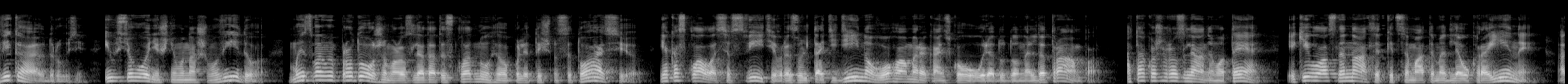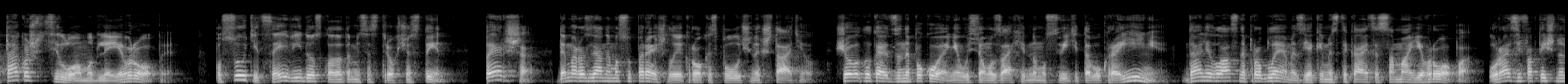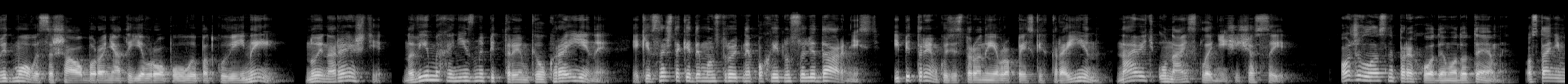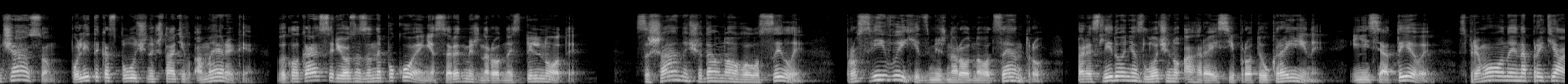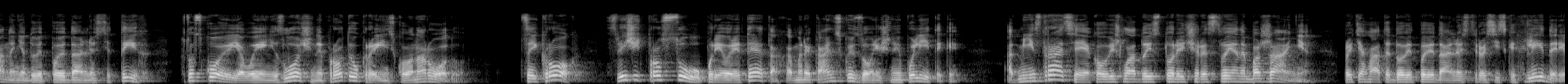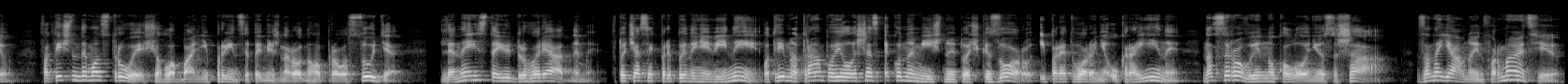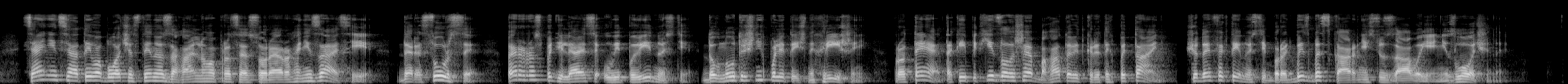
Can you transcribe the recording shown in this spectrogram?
Вітаю, друзі! І у сьогоднішньому нашому відео ми з вами продовжимо розглядати складну геополітичну ситуацію, яка склалася в світі в результаті дій нового американського уряду Дональда Трампа. А також розглянемо те, які власне наслідки це матиме для України, а також в цілому для Європи. По суті, це відео складатиметься з трьох частин. Перша, де ми розглянемо суперечливі кроки Сполучених Штатів, що викликають занепокоєння в усьому західному світі та в Україні. Далі, власне, проблеми, з якими стикається сама Європа, у разі фактично відмови США обороняти Європу у випадку війни. Ну і нарешті нові механізми підтримки України, які все ж таки демонструють непохитну солідарність і підтримку зі сторони європейських країн навіть у найскладніші часи. Отже, власне, переходимо до теми. Останнім часом політика Сполучених Штатів Америки викликає серйозне занепокоєння серед міжнародної спільноти. США нещодавно оголосили про свій вихід з міжнародного центру переслідування злочину агресії проти України, ініціативи, спрямованої на притягнення до відповідальності тих, хто скоює воєнні злочини проти українського народу. Цей крок свідчить про суву у пріоритетах американської зовнішньої політики. Адміністрація, яка увійшла до історії через своє небажання притягати до відповідальності російських лідерів, фактично демонструє, що глобальні принципи міжнародного правосуддя для неї стають другорядними, в той час як припинення війни потрібно Трампові лише з економічної точки зору і перетворення України на сировинну колонію США. За наявною інформацією, ця ініціатива була частиною загального процесу реорганізації, де ресурси перерозподіляються у відповідності до внутрішніх політичних рішень. Проте такий підхід залишає багато відкритих питань щодо ефективності боротьби з безкарністю за воєнні злочини.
